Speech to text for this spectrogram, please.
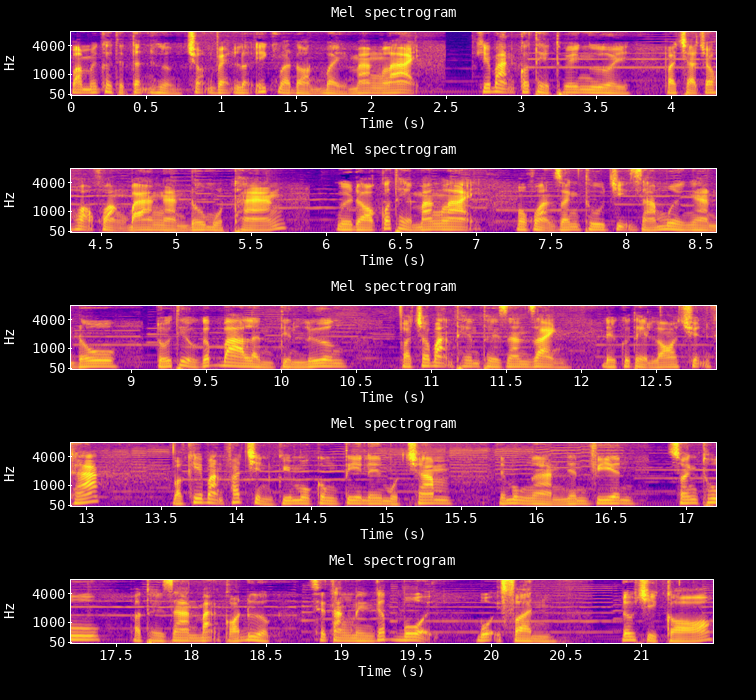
bạn mới có thể tận hưởng trọn vẹn lợi ích mà đòn bẩy mang lại. Khi bạn có thể thuê người và trả cho họ khoảng 3.000 đô một tháng, người đó có thể mang lại một khoản doanh thu trị giá 10.000 đô, tối thiểu gấp 3 lần tiền lương và cho bạn thêm thời gian rảnh để có thể lo chuyện khác. Và khi bạn phát triển quy mô công ty lên 100 đến 1.000 nhân viên, doanh thu và thời gian bạn có được sẽ tăng lên gấp bội, bội phần. Đâu chỉ có,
